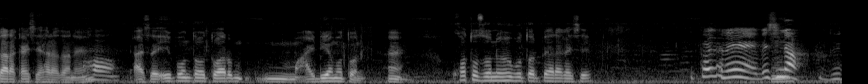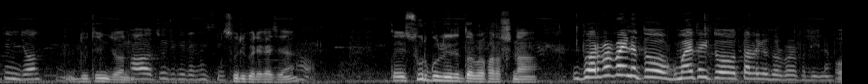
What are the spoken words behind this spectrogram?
যারা খাইছে হারা জানে। আচ্ছা এই পর্যন্ত তোর আইডিয়া মতন হ্যাঁ? কত জনে হইব তোর পেয়ারা খাইছে? কয় জানে বেশি না দুই তিনজন। দুই তিনজন? হ চুরি কেটে খাইছে। চুরি করে খাইছে হ্যাঁ? তো এই সুরগুলির দরবার পারস না? দরবার পাই না তো ঘুমাই থাই তো তার লাগে দরবার পাই না। ও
